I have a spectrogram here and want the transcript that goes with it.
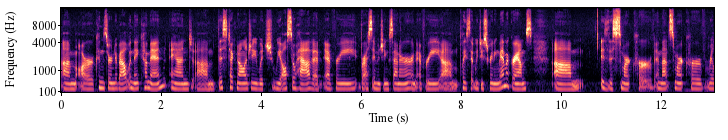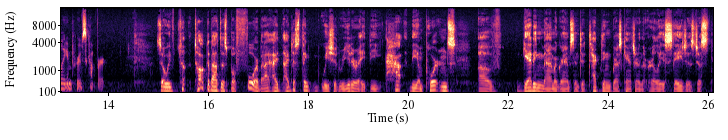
um, are concerned about when they come in. And um, this technology, which we also have at every breast imaging center and every um, place that we do screening mammograms. Um, is this smart curve, and that smart curve really improves comfort. So we've t- talked about this before, but I, I, I just think we should reiterate the how, the importance of getting mammograms and detecting breast cancer in the earliest stages. Just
